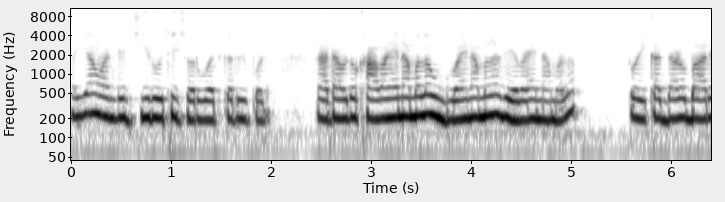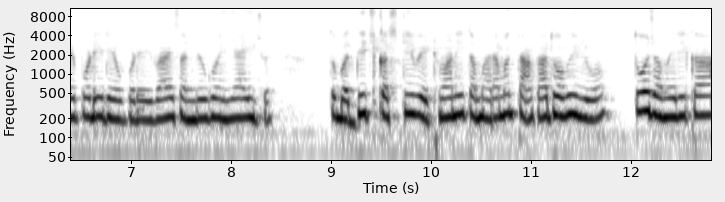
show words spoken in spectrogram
અહીંયા માટે જીરોથી શરૂઆત કરવી પડે. કાંટા તો ખાવાય ના મળે, ઊંઘવાય ના મળે, રહેવાય ના મળે. તો એકાદ દાડો બારે પડી રહેવું પડે. એવા સંજોગો અહીંયા આવી જાય. તો બધી જ કષ્ટી વેઠવાની તમારામાં તાકાત હોવી જુઓ. તો જ અમેરિકા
